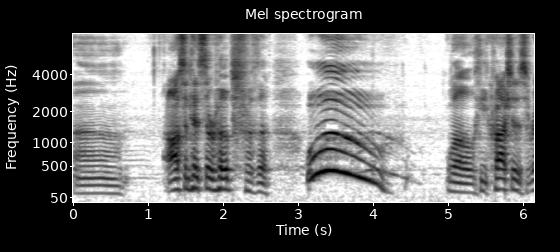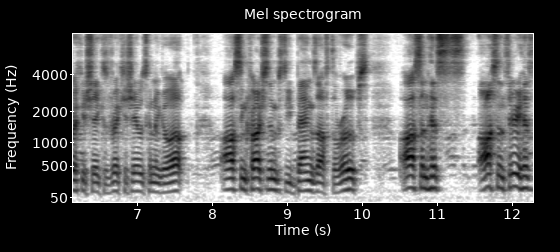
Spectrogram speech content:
Uh, Austin hits the ropes for the woo. Well, he crotches Ricochet because Ricochet was gonna go up. Austin crotches him because he bangs off the ropes. Austin hits Austin Theory hits,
